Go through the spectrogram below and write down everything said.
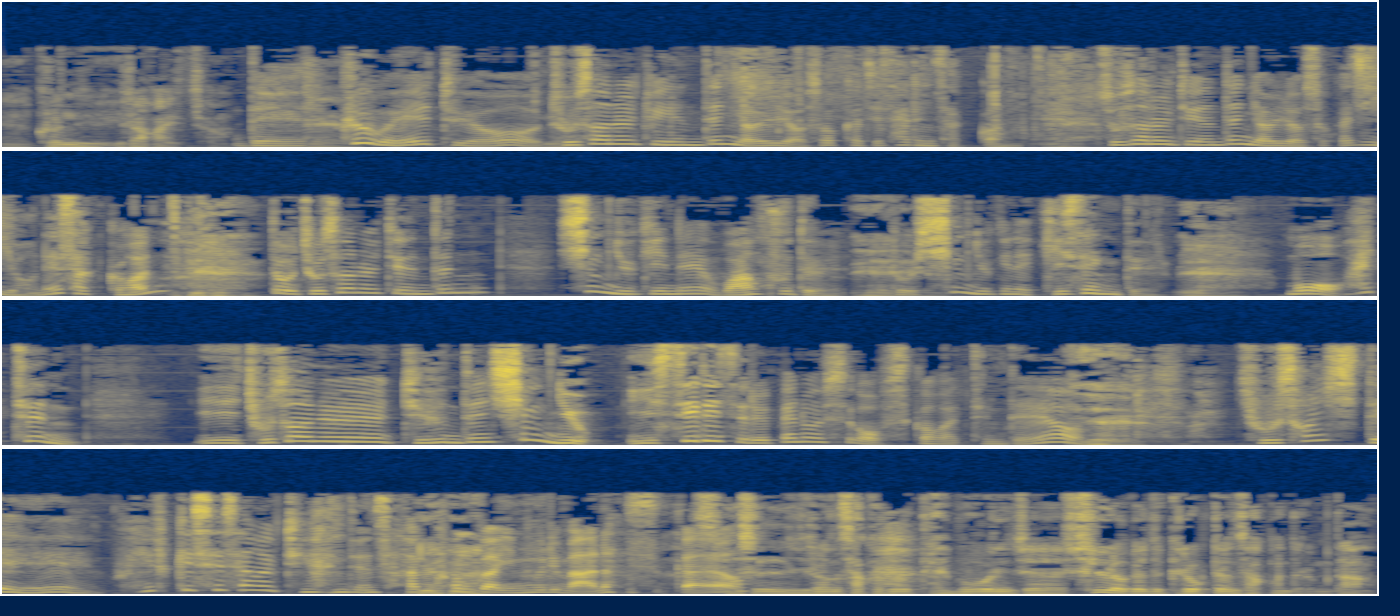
예, 그런 일화가 있죠. 네. 네. 그 외에도요. 네. 조선을 뒤흔든 16가지 살인 사건, 네. 조선을 뒤흔든 16가지 연애 사건, 네. 또 조선을 뒤흔든 16인의 왕후들, 네. 또 16인의 기생들. 네. 뭐 하여튼 이 조선을 뒤흔든 16, 이 시리즈를 빼놓을 수가 없을 것 같은데요. 조선 시대에 왜 이렇게 세상을 뒤흔든 사건과 인물이 많았을까요? 사실 이런 사건들 대부분 이제 실록에도 기록된 사건들입니다.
